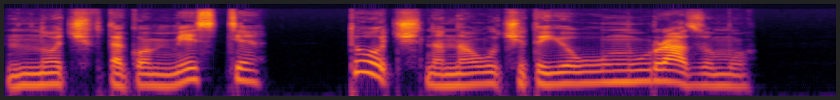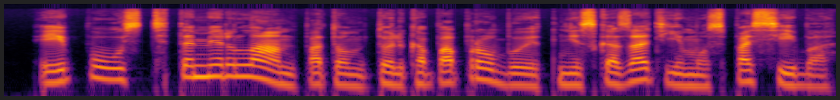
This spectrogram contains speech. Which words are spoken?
Ночь в таком месте точно научит ее уму-разуму. И пусть Тамерлан потом только попробует не сказать ему спасибо.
